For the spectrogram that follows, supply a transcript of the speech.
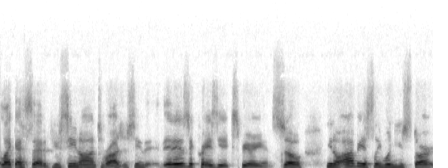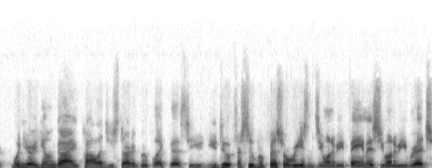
like I said, if you've seen Entourage, you've seen it is a crazy experience. So, you know, obviously, when you start, when you're a young guy in college, you start a group like this. You you do it for superficial reasons. You want to be famous, you want to be rich,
